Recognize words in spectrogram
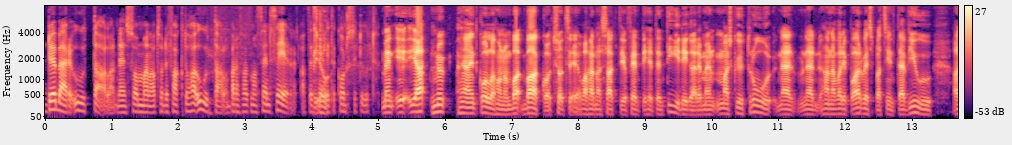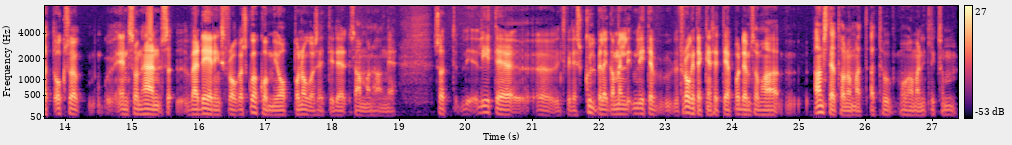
döber uttalanden som man alltså de facto har uttalat bara för att man sen ser att det ser Jo. lite konstigt ut. Men eh, ja, nu har jag inte kollat honom ba- bakåt så att säga vad han har sagt i offentligheten tidigare men man skulle ju tro när, när han har varit på arbetsplatsintervju att också en sån här värderingsfråga skulle ha kommit upp på något sätt i det sammanhanget. Så att li- lite, uh, inte vill jag skuldbelägga, men li- lite frågetecken sätter jag på dem som har anställt honom att, att hur, hur har man inte liksom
